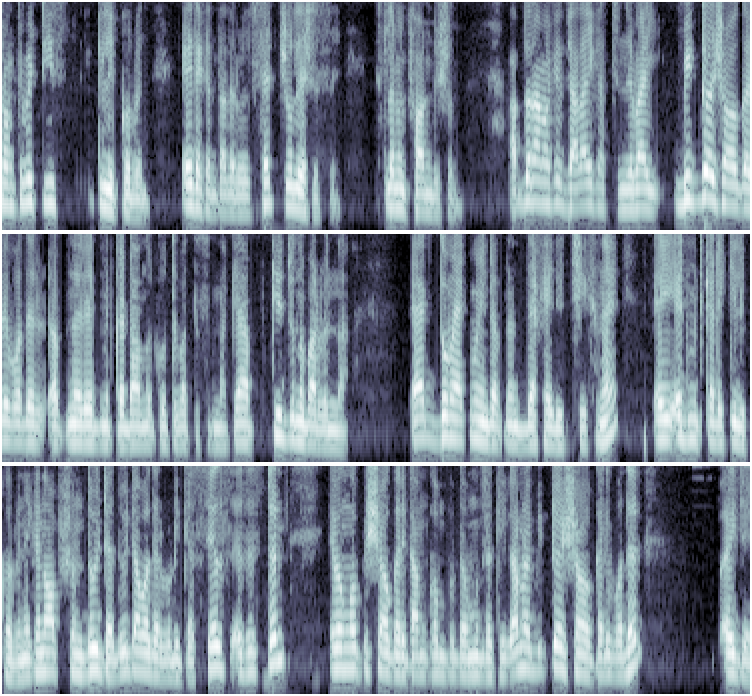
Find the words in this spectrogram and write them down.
সংক্ষেপে টি ক্লিক করবেন। এই দেখেন তাদের ওয়েবসাইট চলে এসেছে, ইসলামিক ফাউন্ডেশন। আপনারা আমাকে জ্বালাই খাচ্ছেন যে, ভাই, বিক্রয় সহকারী পদের আপনার এডমিট কার্ড ডাউনলোড করতে পারতেছেন না। কি জন্য পারবেন না? একদম এক মিনিট আপনার দেখাই দিচ্ছি এখানে। এই এডমিট কার্ডে ক্লিক করবেন। এখানে অপশন দুইটা দুইটা পদের পরীক্ষা সেলস অ্যাসিস্ট্যান্ট এবং অফিস সহকারী কাম কম্পিউটার মুদ্রা ক্লিক আমরা বিক্রয় সহকারী পদের এই যে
